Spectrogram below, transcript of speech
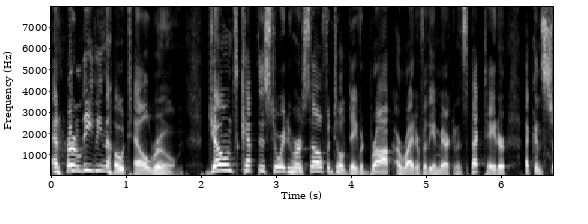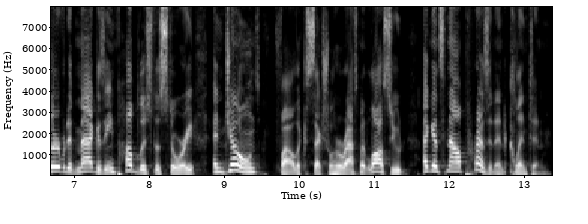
and her leaving the hotel room. Jones kept this story to herself until David Brock, a writer for the American Spectator, a conservative magazine, published the story and Jones filed a sexual harassment lawsuit against now President Clinton.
